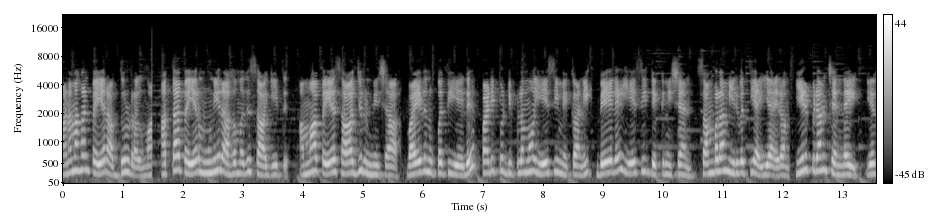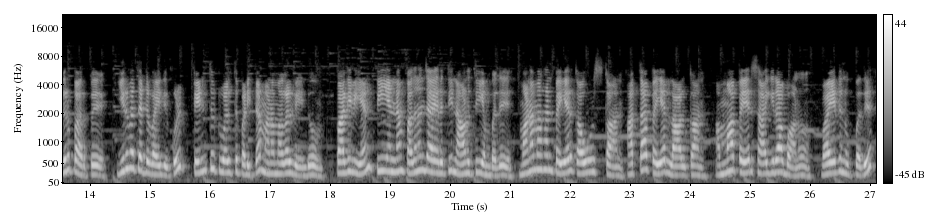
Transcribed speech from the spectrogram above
மணமகன் பெயர் அப்துல் ரஹ்மான். அத்தா பெயர் முனீர் அகமது சாகித். அம்மா பெயர் சாஜிர் உன்னிஷா. வயது முப்பத்தி ஏழு. படிப்பு டிப்ளமோ ஏசி மெக்கானிக். வேலை ஏசி டெக்னீஷியன். சம்பளம் இருபத்தி ஐயாயிரம். இருப்பிடம் சென்னை. எதிர்பார்ப்பு. இருபத்தெட்டு வயதிற்குள் டென்த்து டுவெல்த்து படித்த மணமகள் வேண்டும். பதிவு எண் பிஎன்எம் பதினஞ்சாயிரத்தி நானூத்தி எண்பது. மணமகன் பெயர் கவுஸ் கான். அத்தா பெயர் லால்கான் அம்மா பெயர் சாகிரா பானு. வயது முப்பது.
